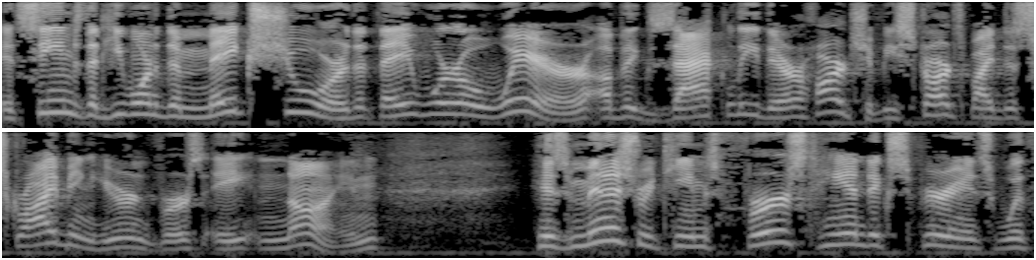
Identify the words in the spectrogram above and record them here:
it seems that he wanted to make sure that they were aware of exactly their hardship. He starts by describing here in verse 8 and 9 his ministry team's firsthand experience with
